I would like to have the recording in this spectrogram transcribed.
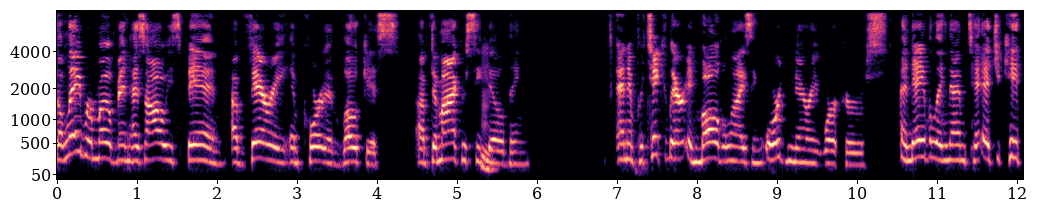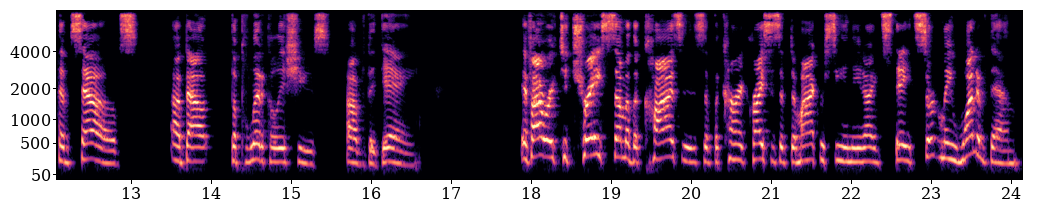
the labor movement has always been a very important locus of democracy hmm. building. And in particular, in mobilizing ordinary workers, enabling them to educate themselves about the political issues of the day. If I were to trace some of the causes of the current crisis of democracy in the United States, certainly one of them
